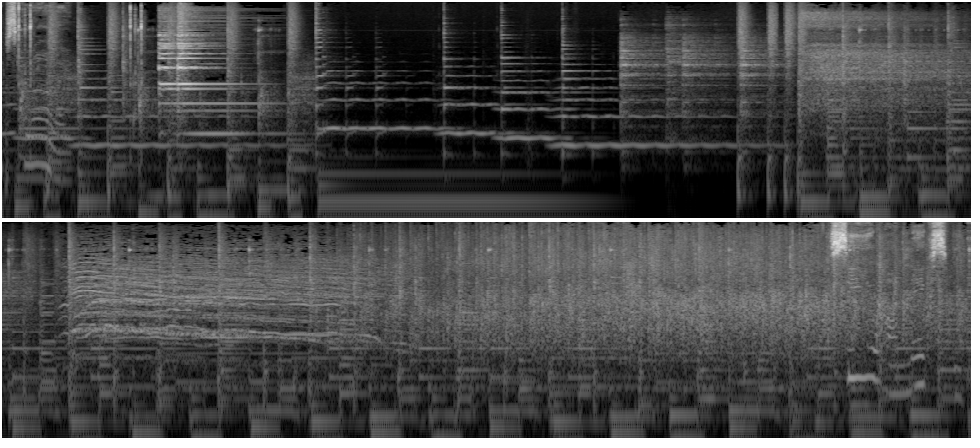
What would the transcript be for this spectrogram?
subscribe. See you on next.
